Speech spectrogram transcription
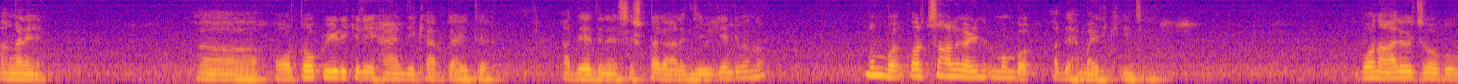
അങ്ങനെ ഓർത്തോപീഡിക്കലി ഹാൻഡിക്യാപ്റ്റായിട്ട് അദ്ദേഹത്തിന് ശിഷ്ടകാലം ജീവിക്കേണ്ടി വന്നു. മുമ്പ് കുറച്ച് നാൾ കഴിഞ്ഞ് മുമ്പ് അദ്ദേഹം മരിക്കുകയും ചെയ്തു. അപ്പോൾ ഒന്ന് ആലോചിച്ച് നോക്കൂ.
